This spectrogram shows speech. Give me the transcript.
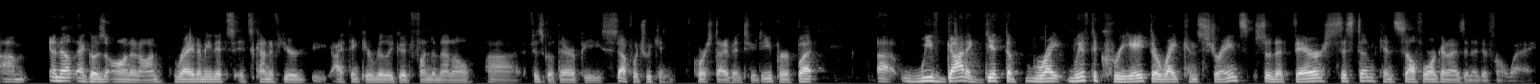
um, and that, that, goes on and on, right? I mean, it's it's kind of your, I think, your really good fundamental uh, physical therapy stuff, which we can, of course, dive into deeper. But uh, we've got to get the right we have to create the right constraints so that their system can self-organize in a different way.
